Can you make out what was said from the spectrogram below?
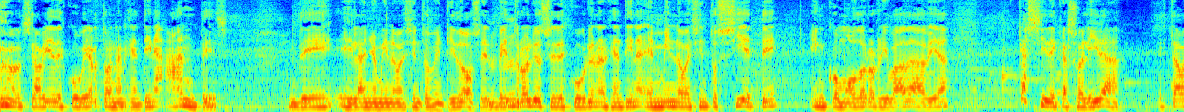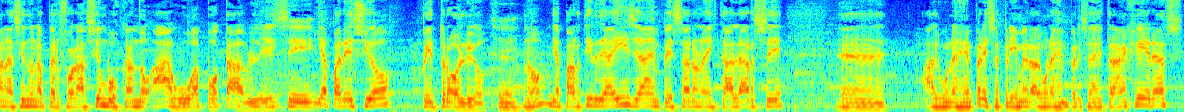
se había descubierto en Argentina antes del año 1922. El petróleo se descubrió en Argentina en 1907 en Comodoro Rivadavia, casi de casualidad. Estaban haciendo una perforación buscando agua potable Sí. y apareció petróleo, Sí. ¿no? Y a partir de ahí ya empezaron a instalarse eh, algunas empresas, primero algunas empresas extranjeras,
